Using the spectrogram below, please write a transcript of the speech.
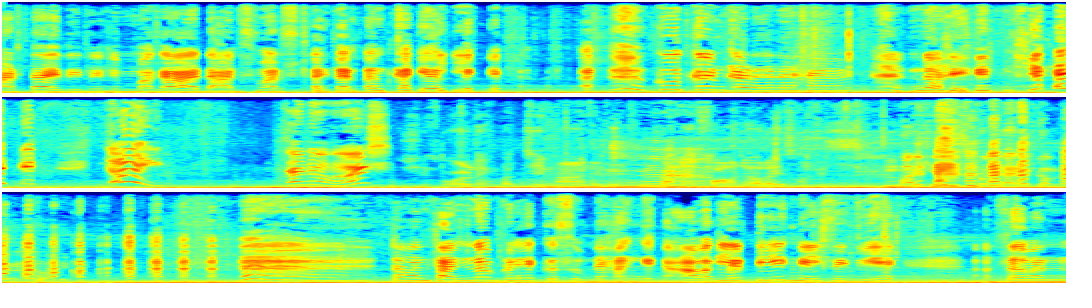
ಆಡ್ತಾ ಇದ್ದೀನಿ. ನಿಮ್ಮ ಮಗ ಡ್ಯಾನ್ಸ್ ಮಾಡಿಸ್ತಾ ಇದ್ದಾನೆ ನನ್ನ ಕೈಯಲ್ಲಿ. ಕೂತ್ಕೊಂಡ್ ಕಡೆನೆ ನೋಡಿ! ಧನುಷ್ She's holding bhaji, man. It will come and fall on your eyes only. My hair is from direct come no? ಒಂದು ಸಣ್ಣ ಬ್ರೇಕ್ ಸುಮ್ಮನೆ ಹಾಗೆ. ಆವಾಗಲೇ ಟೀಗೆ ನಿಲ್ಸಿದ್ವಿ. ಸ ಒಂದು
